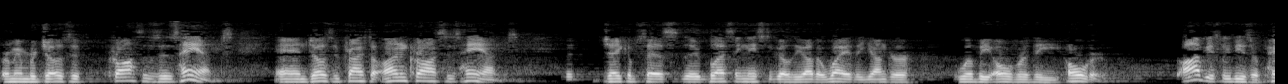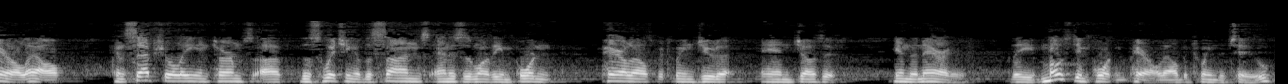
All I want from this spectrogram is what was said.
remember Joseph crosses his hands, and Joseph tries to uncross his hands. But Jacob says the blessing needs to go the other way, the younger will be over the older. Obviously these are parallel conceptually in terms of the switching of the sons, and this is one of the important parallels between Judah and Joseph in the narrative. The most important parallel between the two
